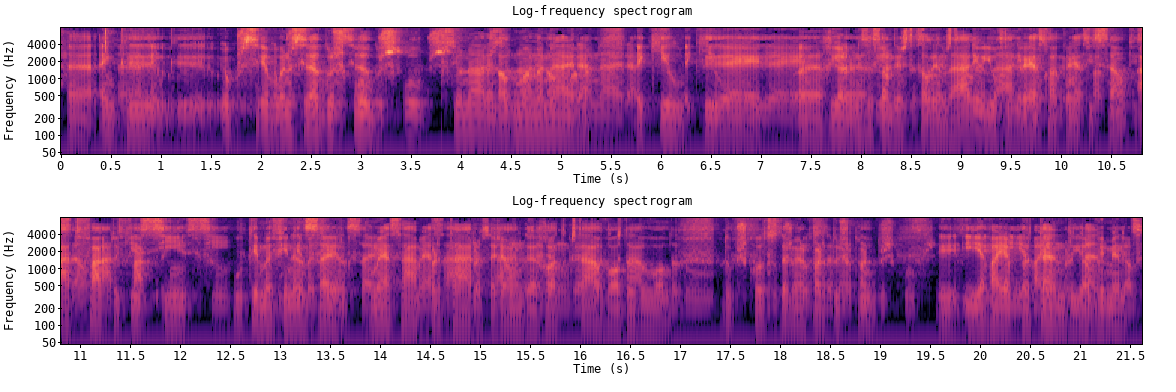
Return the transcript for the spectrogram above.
Uh, em, que uh, em, que eu percebo a necessidade, dos, clubes dos clubes pressionarem de alguma maneira, maneira aquilo, aquilo que, é, é a reorganização deste calendário, calendário e o regresso à competição. Há de facto aqui assim o tema financeiro que começa a apertar, ou seja, é um garrote que está à volta do, do pescoço da maior parte dos clubes. e, e vai apertando, e obviamente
